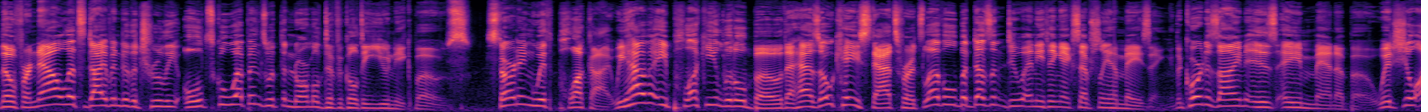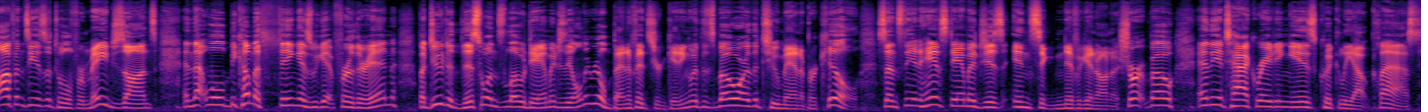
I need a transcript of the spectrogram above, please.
Though for now, let's dive into the truly old school weapons with the normal difficulty unique bows. Starting with Pluckeye, we have a plucky little bow that has okay stats for its level, but doesn't do anything exceptionally amazing. The core design is a mana bow, which you'll often see as a tool for Magezons, and that will become a thing as we get further in, but due to this one's low damage, the only real benefits you're getting with this bow are the 2 mana per kill, since the enhanced damage is insignificant on a short bow, and the attack rating is quickly outclassed.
